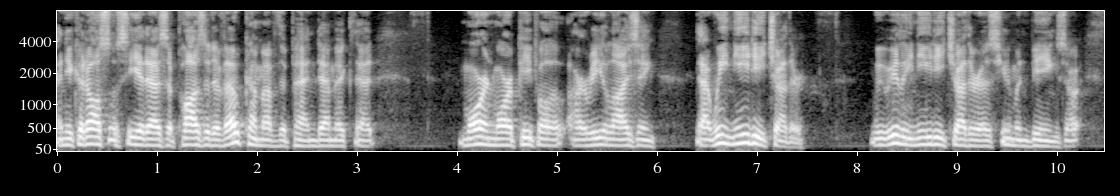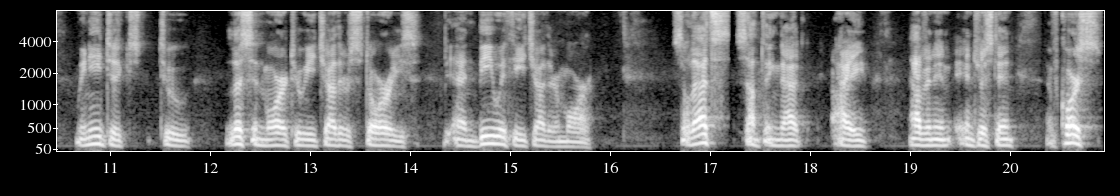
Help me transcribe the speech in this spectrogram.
And you could also see it as a positive outcome of the pandemic that more and more people are realizing that we need each other. We really need each other as human beings. Uh, we need to to listen more to each other's stories and be with each other more. So that's something that I have an interest in. Of course,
